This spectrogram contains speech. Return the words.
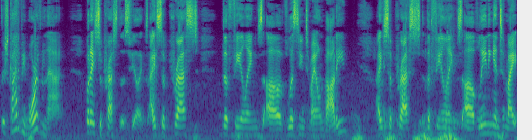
there's got to be more than that. But I suppressed those feelings. I suppressed the feelings of listening to my own body. I suppressed the feelings of leaning into my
